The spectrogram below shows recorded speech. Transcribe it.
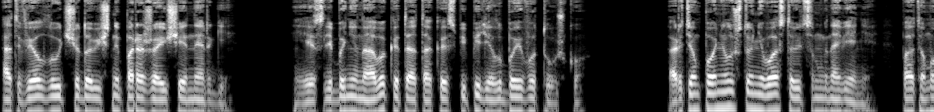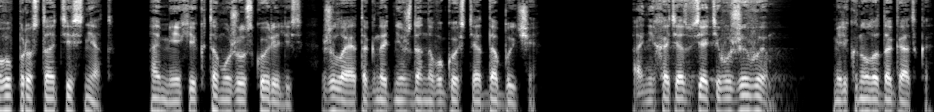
отвел луч чудовищной поражающей энергии. Если бы не навык, эта атака испепелила бы его тушку. Артем понял, что у него остается мгновение, потом его просто оттеснят, а мехи к тому же ускорились, желая отогнать нежданного гостя от добычи. «Они хотят взять его живым», — мелькнула догадка.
